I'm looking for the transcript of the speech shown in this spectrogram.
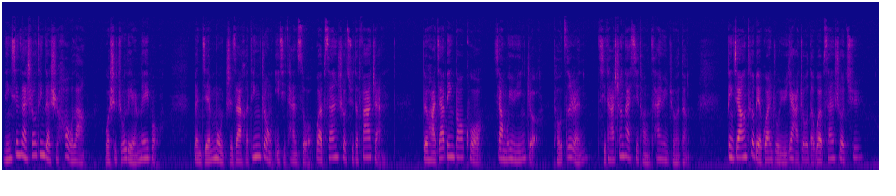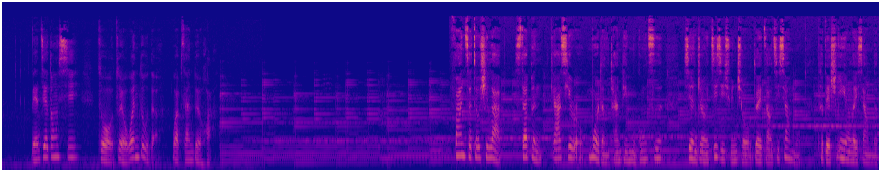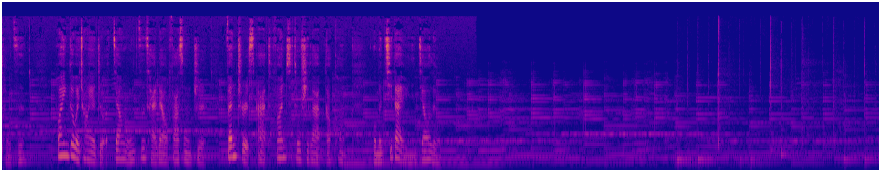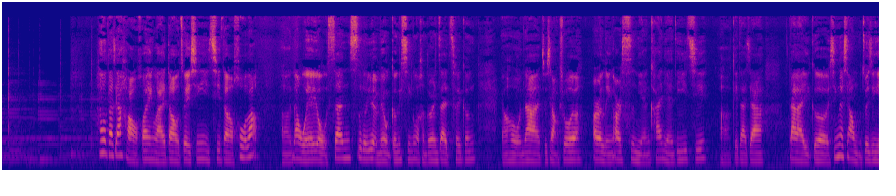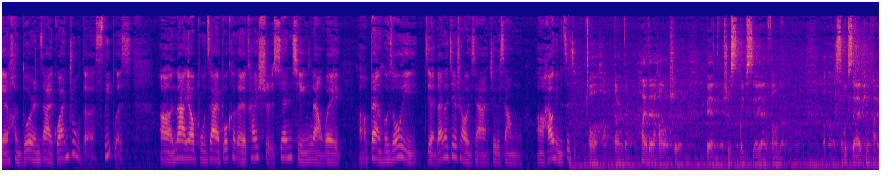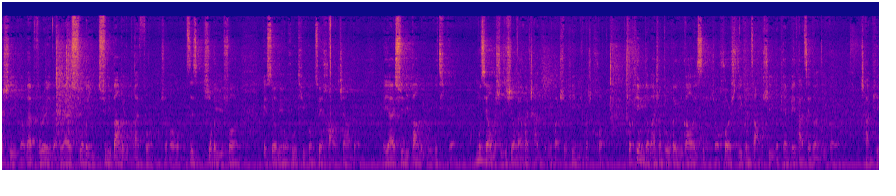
您现在收听的是《后浪》，我是主理人 Mabel。本节目旨在和听众一起探索 Web 三社区的发展。对话嘉宾包括项目运营者、投资人、其他生态系统参与者等，并将特别关注于亚洲的 Web 三社区，连接东西，做最有温度的 Web 三对话。Find Satoshi Lab。Stepen、Gas Hero、More 等产品母公司现正积极寻求对早期项目，特别是应用类项目的投资。欢迎各位创业者将融资材料发送至 ventures at findsatoshilab.com，我们期待与您交流。大家好，欢迎来到最新一期的后浪。呃，那我也有三四个月没有更新了，很多人在催更，然后那就想说，二零二四年开年第一期啊，给大家带来一个新的项目，最近也很多人在关注的 Sleepless。啊，那要不在播客的开始，先请两位啊 Ben 和 Zoe 简单的介绍一下这个项目啊，还有你们自己。哦，好，当然当然，嗨，大家好，我是。我是 Sleep AI 的。呃，Sleep AI 平台是一个 Web3 的 AI 虚拟虚拟伴侣的 platform。之后我们自致力于说，给所有的用户提供最好的这样的 AI 虚拟伴侣的一个体验。目前我们实际是有两款产品，一款是 Him，一款是 Her。就 Him 的完成度会更高一些，就 Her 实际更早的是一个偏 beta 阶段的一个产品。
